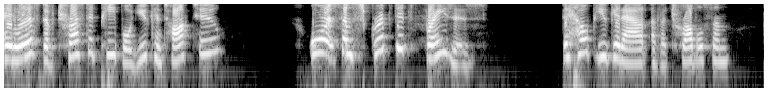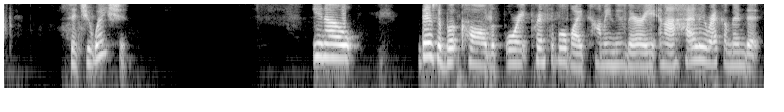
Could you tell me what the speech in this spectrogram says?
a list of trusted people you can talk to, or some scripted phrases to help you get out of a troublesome situation. You know, there's a book called The 4 8 Principle by Tommy Newberry, and I highly recommend it.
